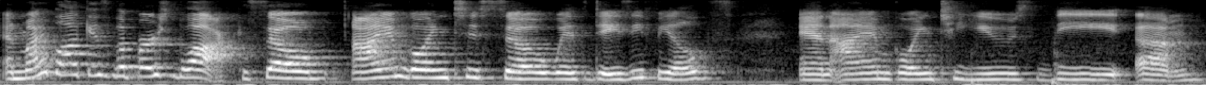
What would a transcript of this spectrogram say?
And my block is the first block. So I am going to sew with Daisy Fields and I am going to use the um,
